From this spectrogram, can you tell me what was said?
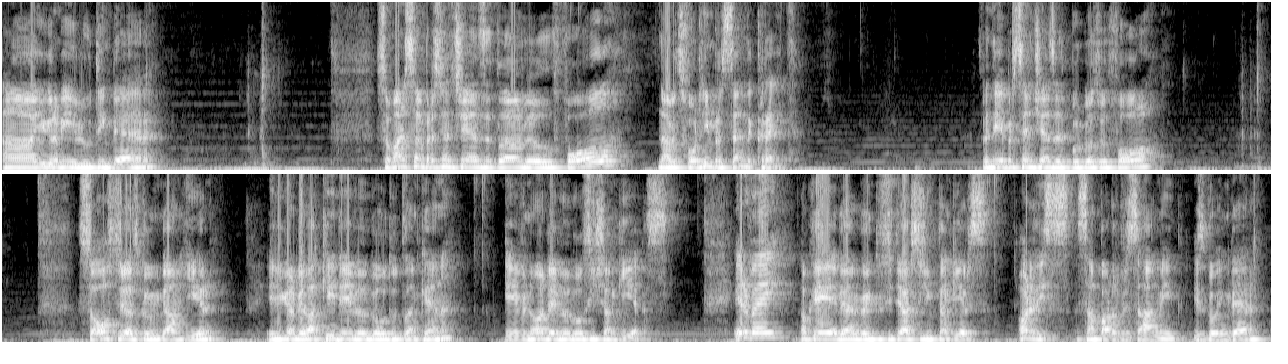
Uh, you're gonna be looting there. So minus 7% chance that Leon will fall. Now it's 14%, great. 28% chance that Burgos will fall. So Austria is going down here. If you're gonna be lucky, they will go to Tlemcen. If not, they will go see Tangiers. Either way, okay, they are going to see, they are Tangiers. Already some part of this army is going there.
